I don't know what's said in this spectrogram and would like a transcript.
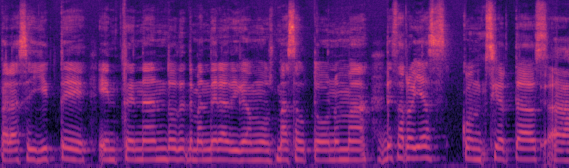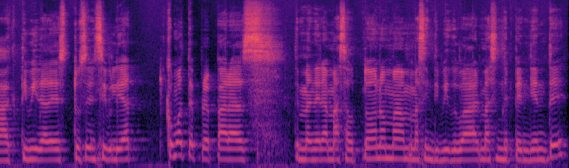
para seguirte entrenando de manera, digamos, más autónoma? ¿Desarrollas con ciertas ah, actividades tu sensibilidad? ¿Cómo te preparas de manera más autónoma, más individual, más independiente?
